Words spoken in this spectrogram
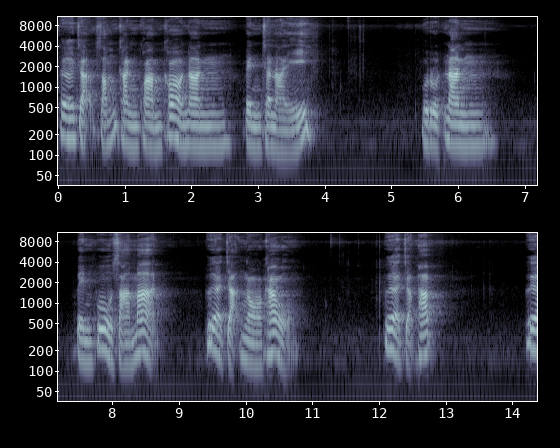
เธอจะสำคัญความข้อนั้นเป็นไฉนบุรุษนั้นเป็นผู้สามารถเพื่อจะงอเข้า เพื่อจะพับ เพื่อ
